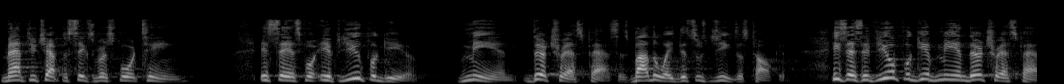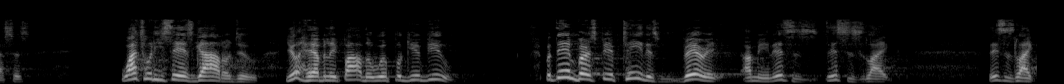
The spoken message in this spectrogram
Matthew chapter 6 verse 14, it says, for if you forgive men their trespasses, by the way, this was Jesus talking. He says, if you'll forgive men their trespasses, watch what he says God will do. Your heavenly father will forgive you. But then verse 15 is very, I mean, this is, this is like, this is like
